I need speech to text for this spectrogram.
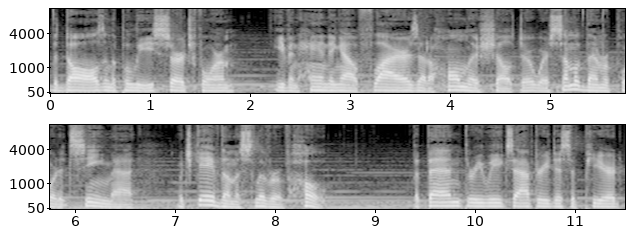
the Dahls, and the police searched for him, even handing out flyers at a homeless shelter where some of them reported seeing Matt, which gave them a sliver of hope. But then, three weeks after he disappeared,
